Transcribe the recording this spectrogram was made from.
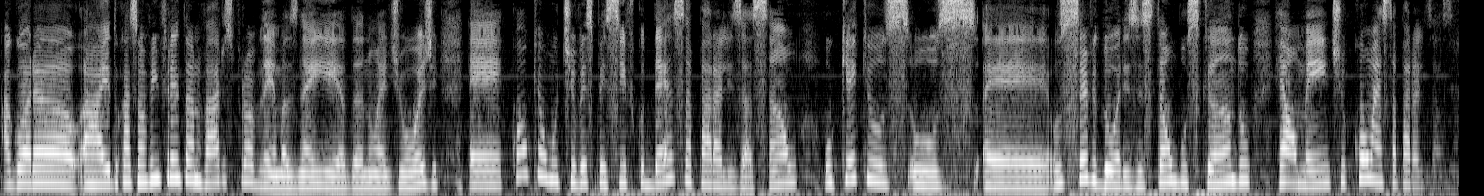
Agora, a educação vem enfrentando vários problemas, né, Ieda? Não é de hoje. É, qual que é o motivo específico dessa paralisação? O que que os, os, é, os servidores estão buscando realmente com essa paralisação?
